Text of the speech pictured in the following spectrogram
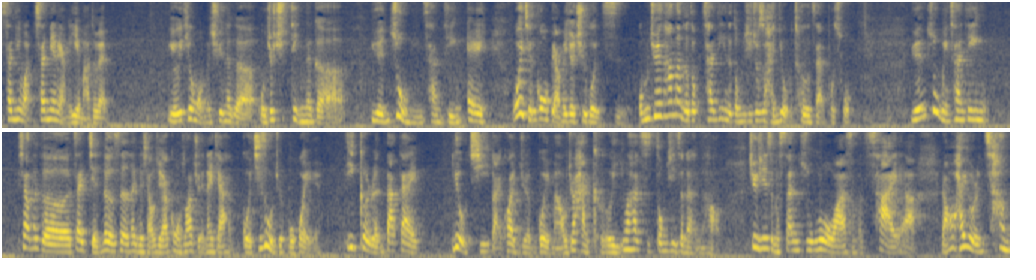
三天晚三天两夜嘛，对不对？有一天我们去那个，我就去订那个原住民餐厅。哎，我以前跟我表妹就去过一次，我们觉得他那个东餐厅的东西就是很有特色，不错。原住民餐厅，像那个在捡垃圾的那个小姐，她跟我说她觉得那家很贵，其实我觉得不会，一个人大概六七百块，你觉得很贵吗？我觉得还可以，因为它吃东西真的很好，就有些什么山猪肉啊，什么菜啊，然后还有人唱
